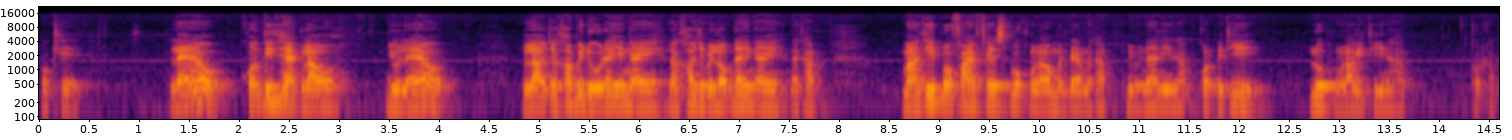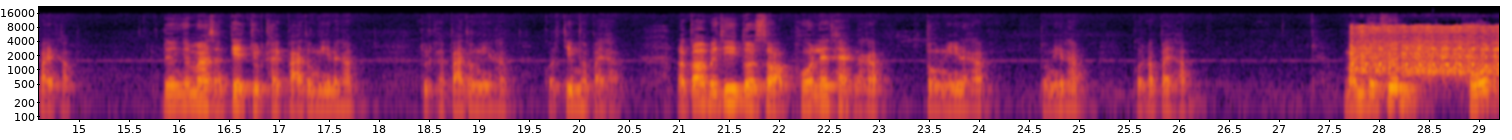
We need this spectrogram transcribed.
โอเค แล้วคนที่แท็กเราอยู่แล้ว เราจะเข้าไปดูได้ยังไง เราเข้าจะไปลบได้ยังไงนะครับ มาที่โปรไฟล์ Facebook ของเราเหมือนเดิมนะครับ อยู่หน้านี้นะครับ กดไปที่รูปของเราอีกทีนะครับ กดเข้าไปครับ เลื่อนขึ้นมาสังเกตจุดไข่ปลาตรงนี้นะครับ จุดไข่ปลาตรงนี้นครับ กดจิ้มเข้าไปครับ แล้วก็ไปที่ตรวจสอบโพสต์และแท็กนะครับ ตรงนี้นะครับ ตรงนี้ครับ กดเข้าไปครับ มันจะขึ้นโพสต์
